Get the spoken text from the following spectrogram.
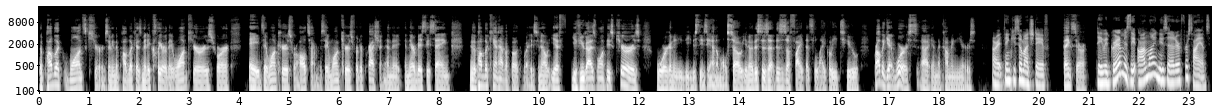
the public wants cures. I mean, the public has made it clear they want cures for AIDS, they want cures for Alzheimer's, they want cures for depression, and they and they're basically saying you know, the public can't have it both ways. You know, if if you guys want these cures, we're going to need to use these animals. So you know, this is a this is a fight that's likely to probably get worse uh, in the coming years. All right, thank you so much, Dave. Thanks, Sarah. David Grimm is the online news editor for Science.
